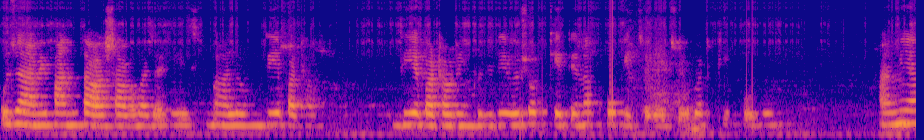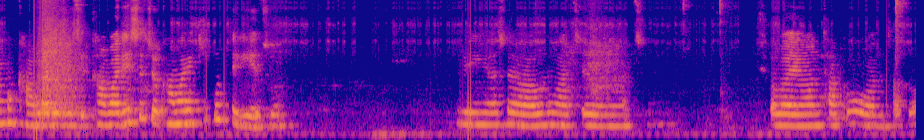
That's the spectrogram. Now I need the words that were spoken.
পূজা, আমি পান্তা শাক ভাজা খেয়েছি। ভালো, দিয়ে পাঠাও। দিয়ে পাঠাও রিঙ্কু দিদি, ওইসব খেতে না খুব ইচ্ছে করছে বাট কি করব? আমি এখন খামারে এসেছি খামারে এসেছ? খামারে কি করতে গিয়েছো? রিং আছে অনু আছে অনু আছে। সবাই অন থাকো অন থাকো।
